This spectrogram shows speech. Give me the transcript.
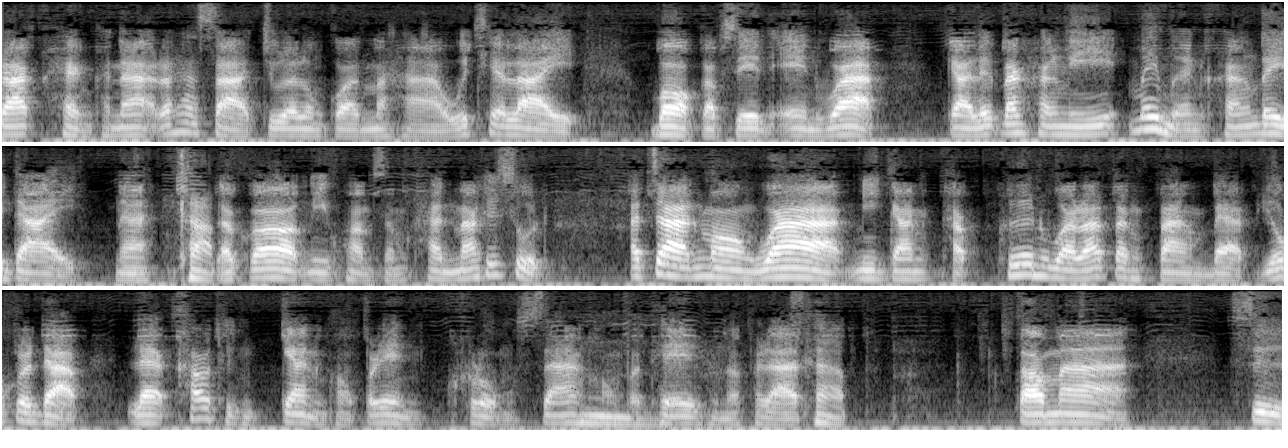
รักษ์แห่งคณะรัฐศาสตร์จุฬาลงกรณ์มหาวิทยาลัย บอกกับ CNN ว่าการเลือกตั้งครั้งนี้ไม่เหมือนครั้งใดๆนะครับแล้วก็มีความสำคัญมากที่สุด อาจารย์มองว่ามีการขับเคลื่อนวาระต่างๆ แบบยกระดับ และเข้าถึงแก่นของประเด็นโครงสร้างของประเทศคุณนพรัตน์ครับต่อมาสื่อ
